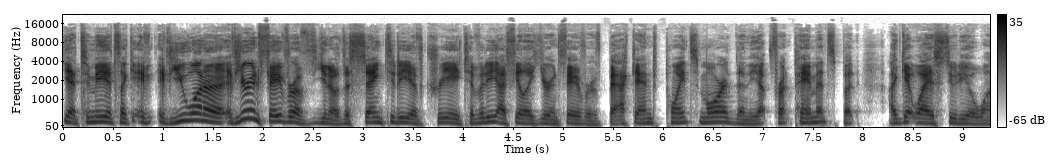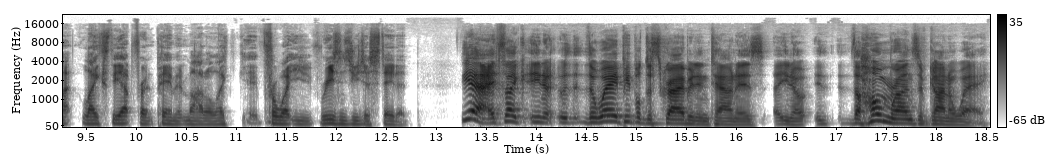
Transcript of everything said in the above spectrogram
Yeah, to me, it's like if, if you want to, if you're in favor of, you know, the sanctity of creativity, I feel like you're in favor of back end points more than the upfront payments. But I get why a studio want likes the upfront payment model, like eh, for what you reasons you just stated. Yeah, it's like you know the way people describe it in town is you know the home runs have gone away.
